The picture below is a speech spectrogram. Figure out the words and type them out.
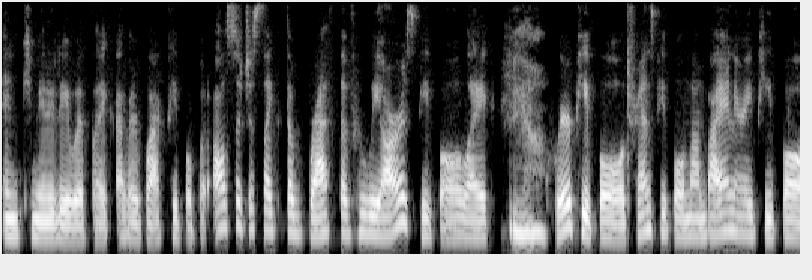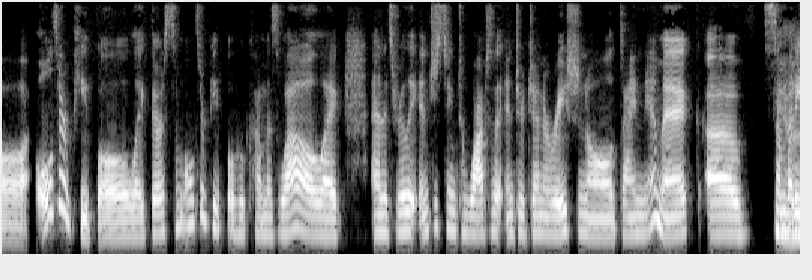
in community with like other black people but also just like the breadth of who we are as people like yeah. queer people trans people non-binary people older people like there are some older people who come as well like and it's really interesting to watch the intergenerational dynamic of somebody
